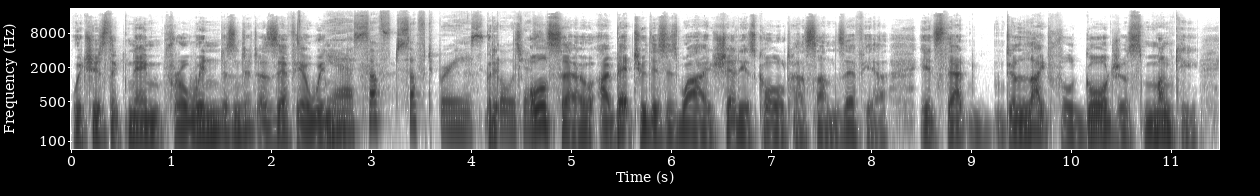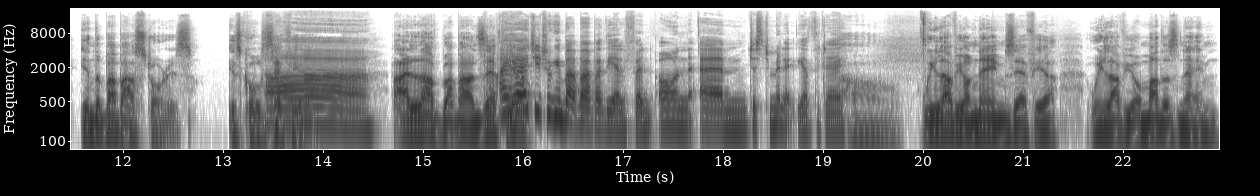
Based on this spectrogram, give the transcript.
which is the name for a wind, isn't it? A Zephyr wind. Yeah, soft, soft breeze. But gorgeous. it's also, I bet you this is why Shelley has called her son Zephyr. It's that delightful, gorgeous monkey in the Babar stories. is called Zephyr. Ah. I love Babar and Zephyr. I heard you talking about Babar the elephant on um, just a minute the other day. We love your name, Zephyr. We love your mother's name.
